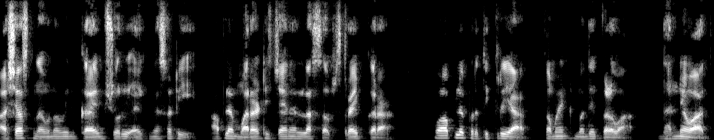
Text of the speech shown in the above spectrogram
अशाच नवनवीन क्राईम स्टोरी ऐकण्यासाठी आपल्या मराठी चॅनलला सबस्क्राईब करा व आपल्या प्रतिक्रिया कमेंटमध्ये कळवा. धन्यवाद.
